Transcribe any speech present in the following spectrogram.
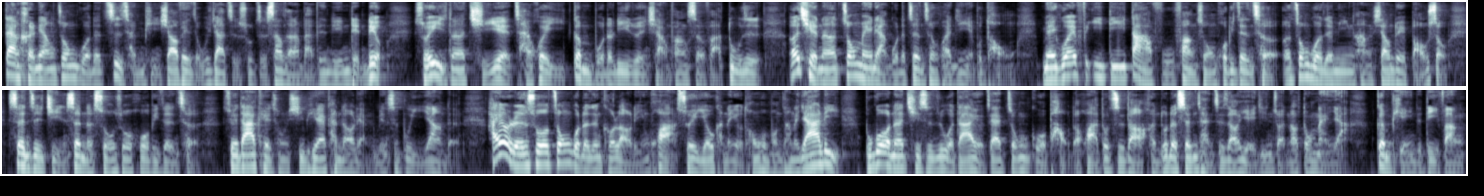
但衡量中国的制成品消费者物价指数只上涨了百分之零点六，所以呢，企业才会以更薄的利润想方设法度日。而且呢，中美两国的政策环境也不同，美国 FED 大幅放松货币政策，而中国人民银行相对保守，甚至谨慎的收缩货币政策。所以大家可以从 CPI 看到两边是不一样的。还有人说中国的人口老龄化，所以有可能有通货膨胀的压力。不过呢，其实如果大家有在中国跑的话，都知道很多的生产制造业已经转到东南亚更便宜的地方。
